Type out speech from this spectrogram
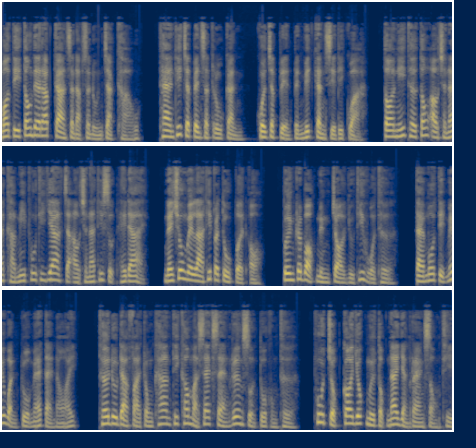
มอตีต้องได้รับการสนับสนุนจากเขา แทนที่จะเป็นศัตรูกัน ควรจะเปลี่ยนเป็นมิตรกันเสียดีกว่า ตอนนี้เธอต้องเอาชนะคามิผู้ที่ยากจะเอาชนะที่สุดให้ได้ ในช่วงเวลาที่ประตูเปิดออกปืนกระบอกหนึ่งจ่ออยู่ที่หัวเธอ แต่โมติไม่หวั่นกลัวแม้แต่น้อย เธอดูด่าฝ่ายตรงข้ามที่เข้ามาแทรกแซงเรื่องส่วนตัวของเธอผู้จบก็ยกมือตบหน้าอย่างแรงสองที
